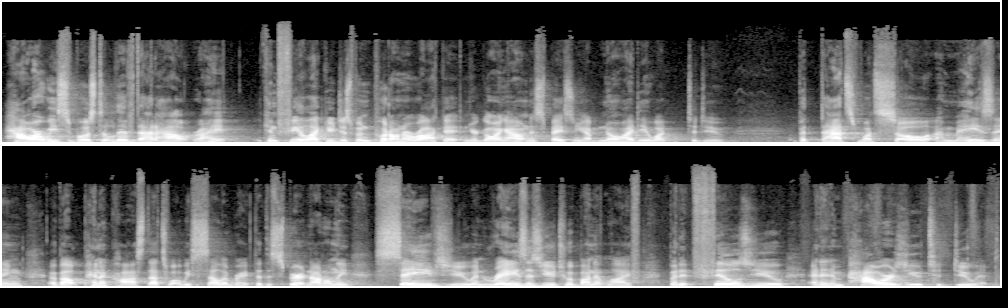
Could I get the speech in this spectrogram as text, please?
How are we supposed to live that out, right? It can feel like you've just been put on a rocket and you're going out into space and you have no idea what to do. But that's what's so amazing about Pentecost. That's what we celebrate that the Spirit not only saves you and raises you to abundant life, but it fills you and it empowers you to do it.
